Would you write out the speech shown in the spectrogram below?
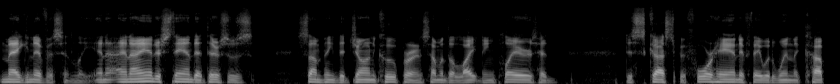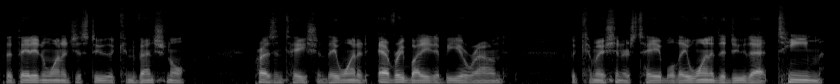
magnificently. And and I understand that this was something that Jon Cooper and some of the Lightning players had discussed beforehand if they would win the cup that they didn't want to just do the conventional presentation. They wanted everybody to be around the commissioner's table. They wanted to do that team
